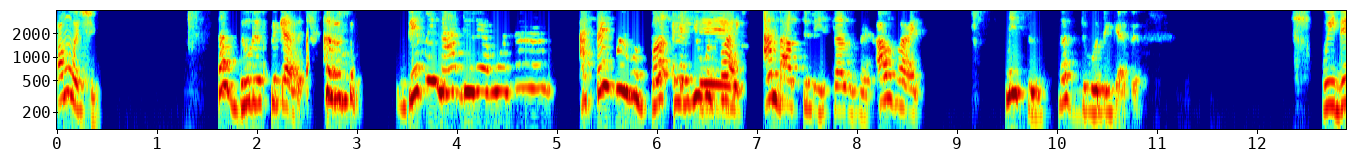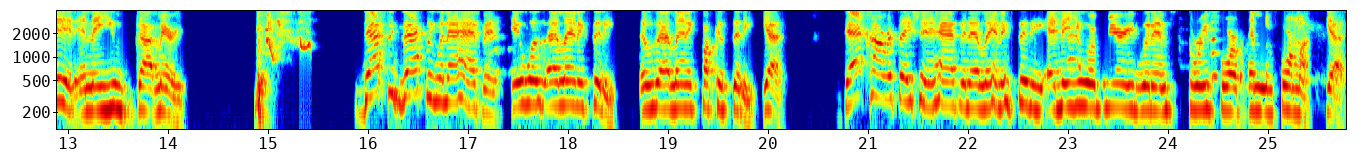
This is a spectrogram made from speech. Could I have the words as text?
I'm with you. Let's do this together. Because did we not do that one time? I think we was but and you was like, I'm about to be celibate. I was like, me too. Let's do it together. We did, and then you got married. That's exactly when that happened. It was Atlantic City. It was Atlantic fucking City. Yes. That conversation happened in Atlantic City, and then you were married within three, four, in four months. Yes.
